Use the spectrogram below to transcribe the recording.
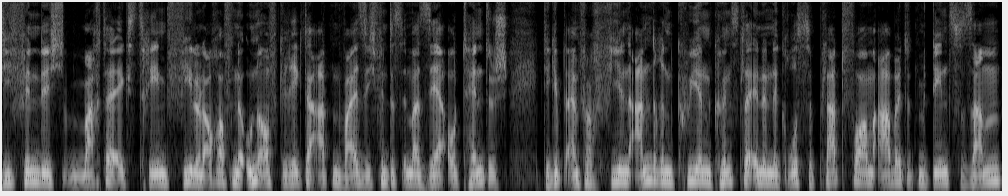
Die finde ich, macht da extrem viel und auch auf eine unaufgeregte Art und Weise. Ich finde es immer sehr authentisch. Die gibt einfach vielen anderen queeren KünstlerInnen eine große Plattform, arbeitet mit denen zusammen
